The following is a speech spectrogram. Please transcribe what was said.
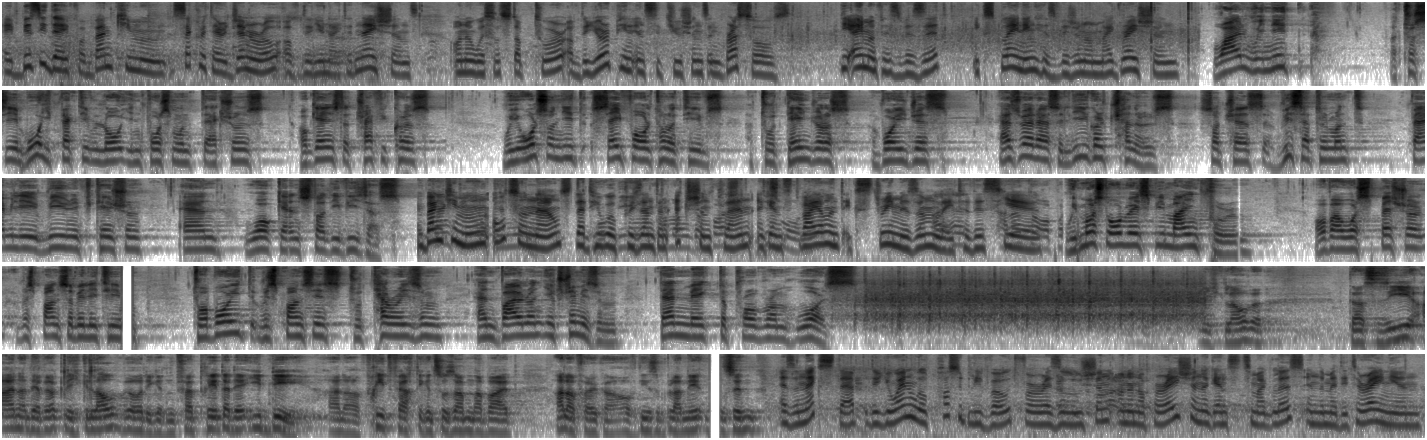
A busy day for Ban Ki-moon, Secretary General of the United Nations, on a whistle-stop tour of the European institutions in Brussels. The aim of his visit, explaining his vision on migration. While we need to see more effective law enforcement actions against the traffickers, we also need safer alternatives to dangerous voyages, as well as legal channels such as resettlement, family reunification, and work and study visas. Ban Ki-moon also announced that he will present an action plan against violent extremism later this year. We must always be mindful of our special responsibility to avoid responses to terrorism and violent extremism that make the problem worse. Ich glaube, dass Sie einer der wirklich glaubwürdigen Vertreter der Idee einer friedfertigen Zusammenarbeit aller Völker auf diesem Planeten sind. As a next step, the UN will possibly vote for a resolution on an operation against smugglers in the Mediterranean.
